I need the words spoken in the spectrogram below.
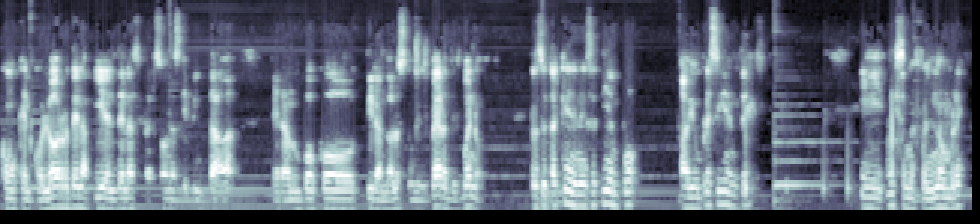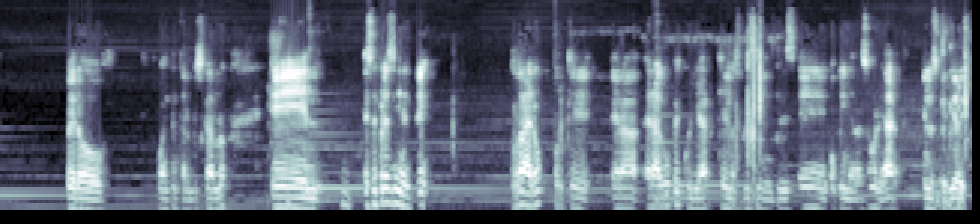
como que el color de la piel de las personas que pintaba eran un poco tirando a los tonos verdes. Bueno, resulta que en ese tiempo había un presidente y uy, se me fue el nombre, pero voy a intentar buscarlo. El, este presidente raro porque era, era algo peculiar que los presidentes eh, opinaran sobre arte en los periódicos.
